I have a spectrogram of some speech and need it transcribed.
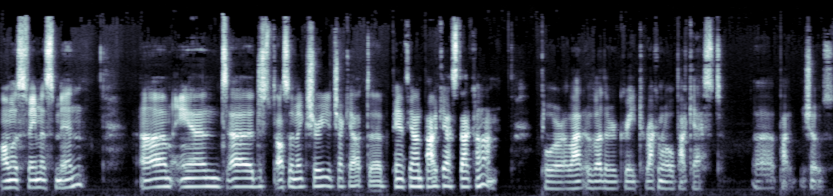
Almost Famous Men. Um, and uh, just also make sure you check out uh, PantheonPodcast.com for a lot of other great rock and roll podcast uh, pod- shows.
